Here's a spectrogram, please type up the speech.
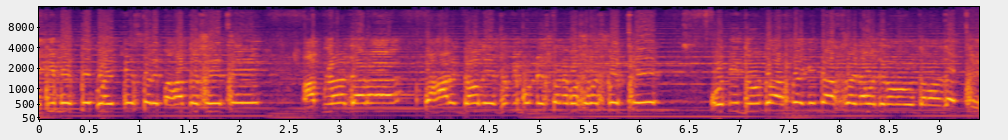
ইতিমধ্যে কয়েকটি স্তরে পাহাড় ধস হয়েছে। আপনারা যারা পাহাড়ের ঢলে ঝুঁকিপূর্ণ স্থানে বসবাস করছেন, অতি দ্রুত আশ্রয় কিন্তু আশ্রয় নেওয়ার জন্য অনুরোধ জানানো যাচ্ছে।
